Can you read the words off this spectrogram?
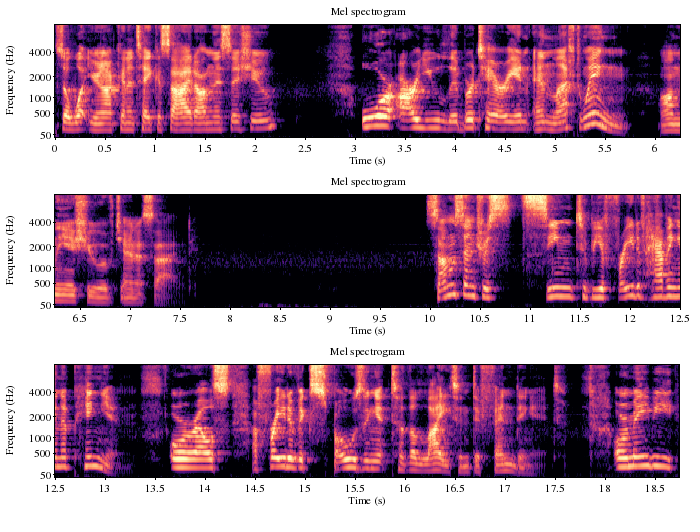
So, what, you're not going to take a side on this issue? Or are you libertarian and left wing on the issue of genocide? Some centrists seem to be afraid of having an opinion, or else afraid of exposing it to the light and defending it. Or maybe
